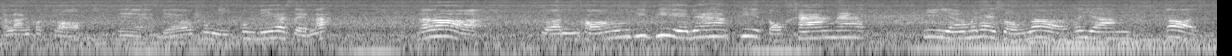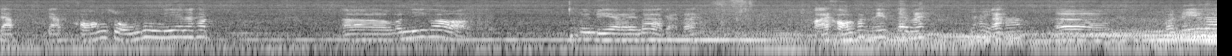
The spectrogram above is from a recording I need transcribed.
กำลังประกอบเนี่ยเดี๋ยวพรุ่งพรุ่งนี้ก็เสร็จละแล้วก็ส่วนของพี่ๆนะครับที่ตกค้างนะครับที่ยังไม่ได้ส่งก็พยายามก็จัดจัดของส่งพรุ่งนี้นะครับอ่าวันนี้ก็ไม่มีอะไรมากอะนะ ขายของสักนิดได้ไหม ได้ครับ เออวันนี้ก็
